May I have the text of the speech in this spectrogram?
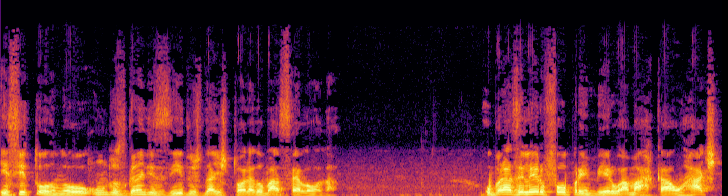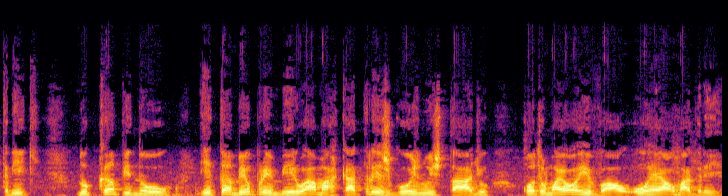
e se tornou um dos grandes ídolos da história do Barcelona. O brasileiro foi o primeiro a marcar um hat-trick no Camp Nou e também o primeiro a marcar três gols no estádio contra o maior rival, o Real Madrid.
